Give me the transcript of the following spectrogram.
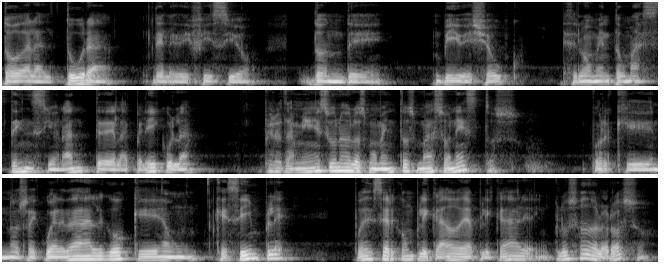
toda la altura del edificio donde vive Shouko. Es el momento más tensionante de la película, pero también es uno de los momentos más honestos, porque nos recuerda algo que aunque simple, puede ser complicado de aplicar e incluso doloroso.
